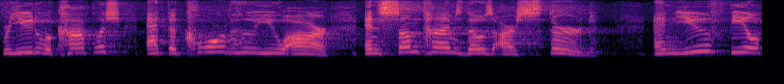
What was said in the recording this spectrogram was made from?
for you to accomplish at the core of who you are. And sometimes those are stirred. And you feel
